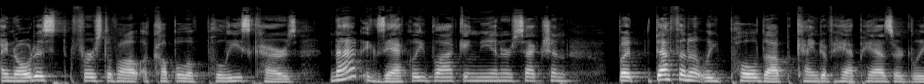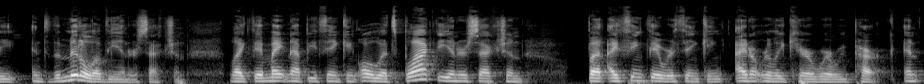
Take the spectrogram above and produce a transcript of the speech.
I noticed, first of all, a couple of police cars, not exactly blocking the intersection, but definitely pulled up kind of haphazardly into the middle of the intersection. Like they might not be thinking, oh, let's block the intersection but I think they were thinking, I don't really care where we park. And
